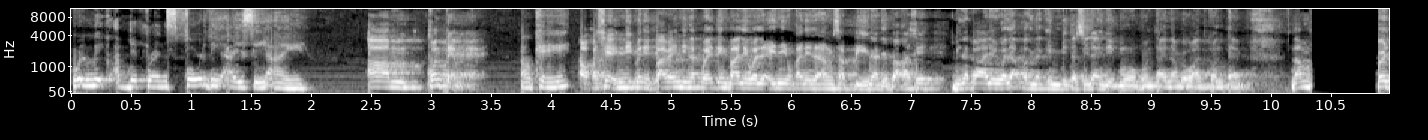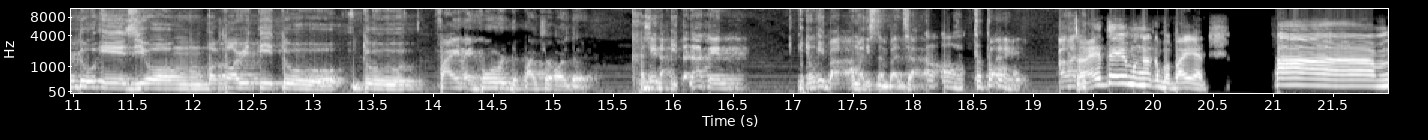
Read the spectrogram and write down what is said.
will make a difference for the ICI? Um, contempt. Okay. Oh, kasi hindi, parang hindi na pwedeng baliwalain yung kanilang sabina, di ba? Kasi binabaliwala pag nag-imbita sila, hindi pumupunta. Number one, contempt. Number two is yung authority to to fight a whole departure order. Kasi nakita natin, yung iba umalis ng bansa. Oo, totoo. Okay. So, ito yung mga kababayan. Um,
